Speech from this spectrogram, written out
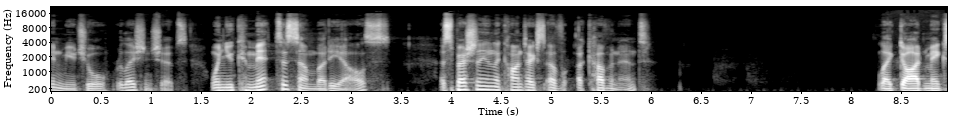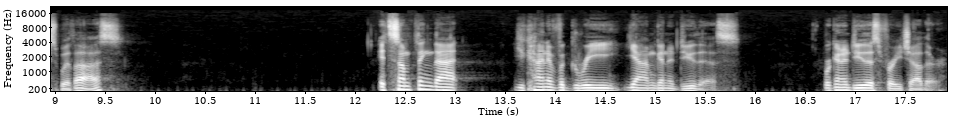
in mutual relationships. When you commit to somebody else, especially in the context of a covenant, like God makes with us, it's something that you kind of agree, yeah, I'm going to do this. We're going to do this for each other.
